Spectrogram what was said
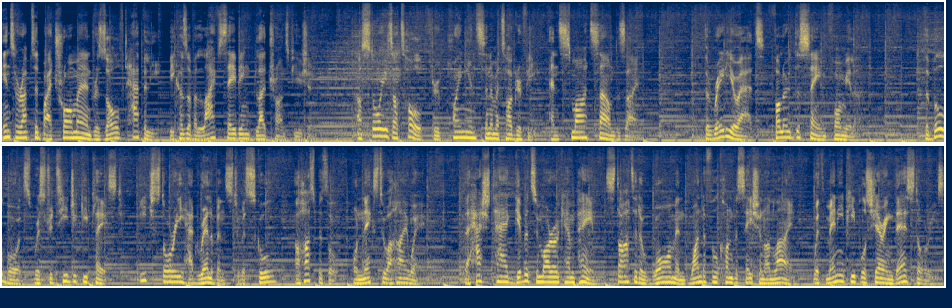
interrupted by trauma and resolved happily because of a life saving blood transfusion. Our stories are told through poignant cinematography and smart sound design. The radio ads followed the same formula. The billboards were strategically placed. Each story had relevance to a school, a hospital, or next to a highway the hashtag Give a Tomorrow campaign started a warm and wonderful conversation online, with many people sharing their stories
